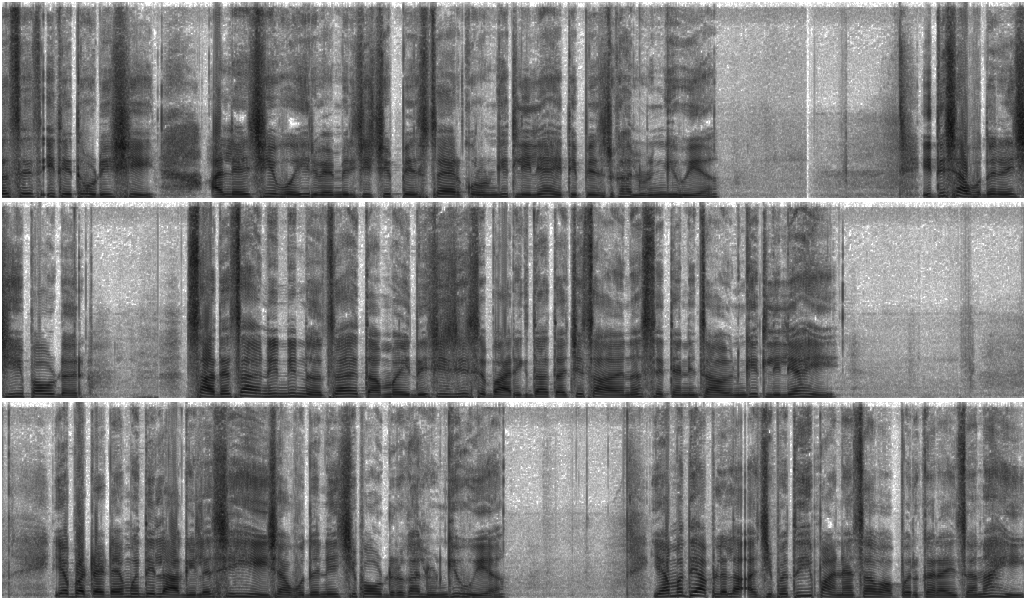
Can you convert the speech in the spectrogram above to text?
तसेच इथे थोडीशी आल्याची व हिरव्या मिरचीची पेस्ट तयार करून घेतलेली आहे ती पेस्ट घालून घेऊया. इथे साबुदाण्याची ही पावडर साध्या चाळणीने न चाळता मैद्याची जी बारीक दाताची चाळण असते त्याने चाळून घेतलेली आहे. या बटाट्यामध्ये लागेल अशी ही साबुदाण्याची पावडर घालून घेऊया. यामध्ये आपल्याला अजिबातही पाण्याचा वापर करायचा नाही.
